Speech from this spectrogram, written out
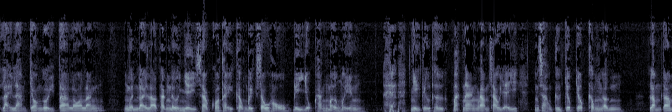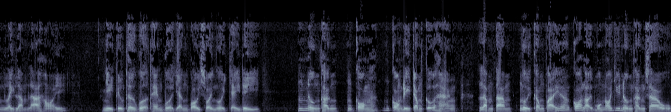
lại làm cho người ta lo lắng. Mình lại là thân nữ nhi, sao có thể không biết xấu hổ, đi dục hắn mở miệng. Nhị tiểu thư, mắt nàng làm sao vậy? Sao cứ chốt chốt không ngừng? Lâm Tam lấy làm lạ hỏi. Nhị tiểu thư vừa thẹn vừa giận vội xoay người chạy đi. Nương thân, con, con đi trong cửa hàng. Lâm Tam, người không phải có lời muốn nói với nương thân sao?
